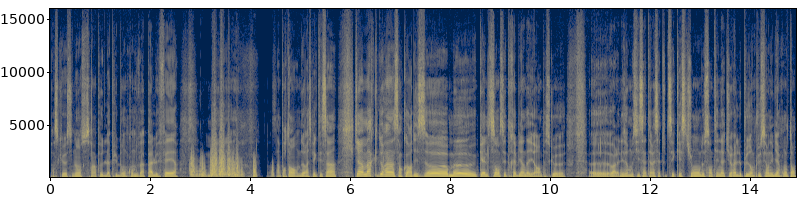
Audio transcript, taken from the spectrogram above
parce que sinon ce serait un peu de la pub, donc on ne va pas le faire. Mais euh, c'est important de respecter ça. Tiens, Marc de Reims, encore des hommes. quels sont C'est très bien d'ailleurs, hein, parce que voilà, les hommes aussi s'intéressent à toutes ces questions de santé naturelle de plus en plus, et on est bien content.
